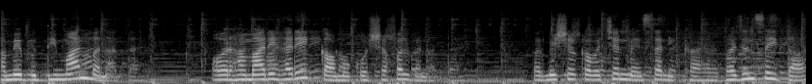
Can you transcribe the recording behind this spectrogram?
हमें बुद्धिमान बनाता है और हमारे हरेक कामों को सफल बनाता है। परमेश्वर का वचन में ऐसा लिखा है, भजन संहिता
